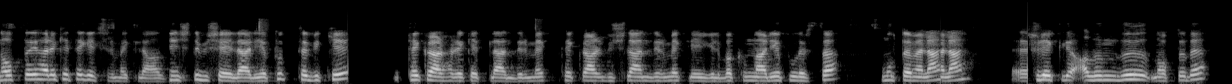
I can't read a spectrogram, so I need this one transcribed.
noktayı harekete geçirmek lazım. Bilinçli bir şeyler yapıp tabii ki tekrar hareketlendirmek, tekrar güçlendirmekle ilgili bakımlar yapılırsa muhtemelen e, sürekli alındığı noktada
